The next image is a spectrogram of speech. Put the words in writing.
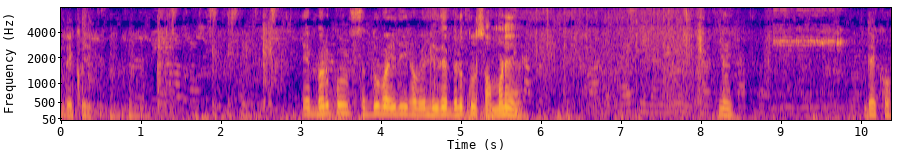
ਦੇਖੋ ਜੀ। ਇਹ ਬਿਲਕੁਲ ਸਿੱਧੂ ਬਾਈ ਦੀ ਹਵੇਲੀ ਦੇ ਬਿਲਕੁਲ ਸਾਹਮਣੇ ਹੈ ਨਹੀਂ। ਦੇਖੋ।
